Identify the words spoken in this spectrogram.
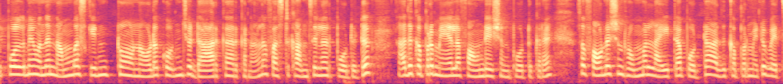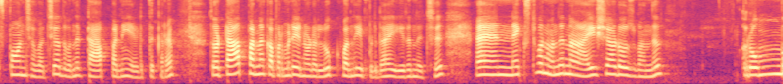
எப்பொழுதுமே வந்து நம்ம ஸ்கின் டோனோட கொஞ்சம் டார்க்காக இருக்கனால ஃபஸ்ட்டு கன்சிலர் போட்டுட்டு அதுக்கப்புறம் மேலே ஃபவுண்டேஷன் போட்டுக்கிறேன். ஸோ ஃபவுண்டேஷன் ரொம்ப லைட்டாக போட்டு அதுக்கப்புறமேட்டு வெட் ஸ்பாஞ்சை வச்சு அதை வந்து டேப் பண்ணி எடுத்துக்கிறேன். ஸோ டேப் பண்ணக்கப்புறமேட்டு என்னோடய லுக் வந்து இப்படி தான் இருந்துச்சு. அண்ட் நெக்ஸ்ட் ஒன் வந்து நான் ஐ ஷேடோஸ் வந்து ரொம்ப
